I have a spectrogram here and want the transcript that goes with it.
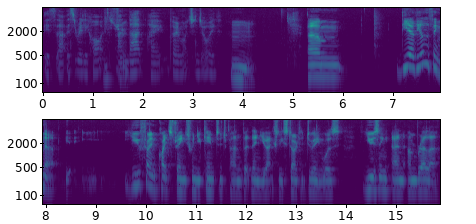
it's uh, it's really hot It's and that i very much enjoyed Hmm. Um, yeah, the other thing that you found quite strange when you came to Japan, but then you actually started doing was using an umbrella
